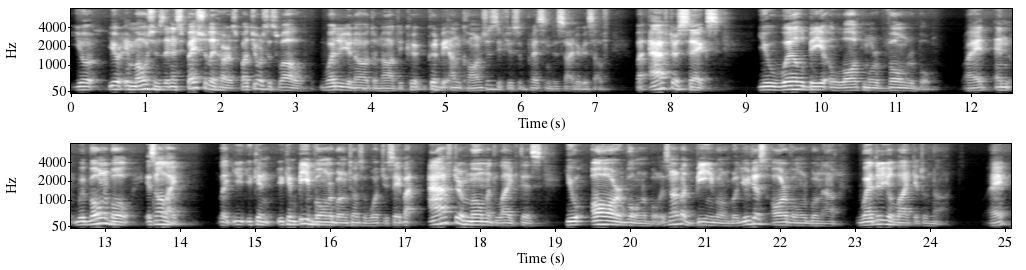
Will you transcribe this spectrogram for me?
your your emotions and especially hers, but yours as well, whether you know it or not, it could, could be unconscious if you're suppressing the side of yourself. But after sex, you will be a lot more vulnerable, right? And with vulnerable, it's not like like you, you can you can be vulnerable in terms of what you say, but after a moment like this, you are vulnerable. It's not about being vulnerable. You just are vulnerable now, whether you like it or not, right?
